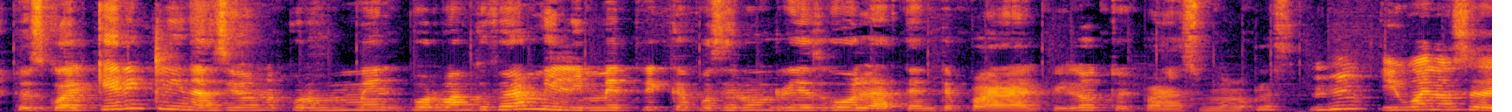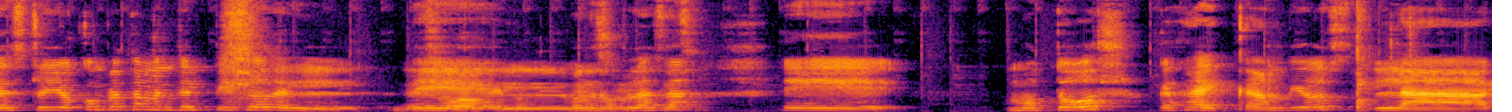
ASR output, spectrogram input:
Entonces cualquier inclinación, por, men- por aunque fuera milimétrica, pues era un riesgo latente para el piloto y para su monoplaza. Y bueno, se destruyó completamente el piso del, De del monoplaza. monoplaza. Eh, motor, caja de cambios, la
